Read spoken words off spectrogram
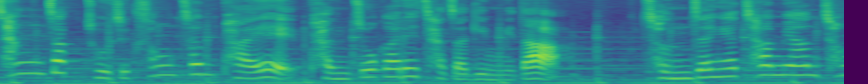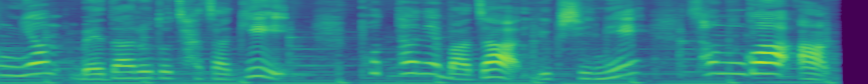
창작 조직 성찬파의 반조가리 자작입니다. 전쟁에 참여한 청년 메다르도 자작이 포탄에 맞아 육신이 선과 악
